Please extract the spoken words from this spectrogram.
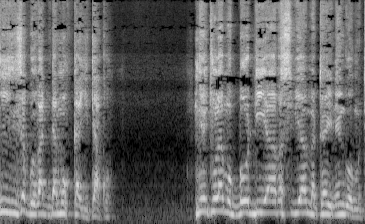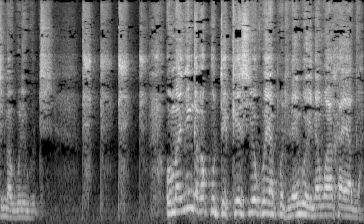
Nze gwe baddamu okukayitako. Nentula mu boodi y'abasibi amatayi naye ngaomutima guli guti. Omanyi nga bakutte keesi y'oku airport naye ngaolinamu akayaga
